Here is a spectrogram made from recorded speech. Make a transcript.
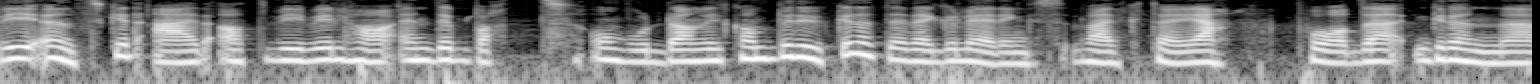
vi ønsker, er at vi vil ha en debatt om hvordan vi kan bruke dette reguleringsverktøyet på det grønne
